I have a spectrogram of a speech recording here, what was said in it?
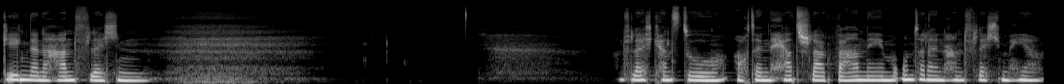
gegen deine Handflächen. Und vielleicht kannst du auch deinen Herzschlag wahrnehmen unter deinen Handflächen hier.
